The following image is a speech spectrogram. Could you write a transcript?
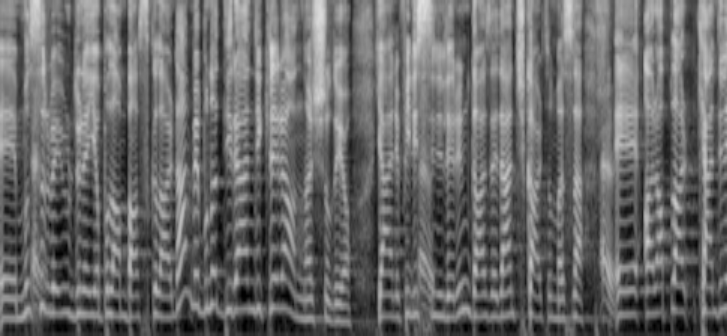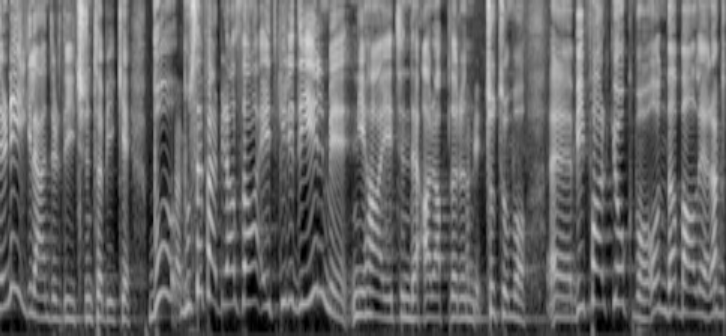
E, Mısır ve Ürdün'e yapılan baskılardan ve buna direndikleri anlaşılıyor. Yani Filistinlilerin Gazze'den çıkartılmasına. Evet. E, Araplar kendilerini ilgilendirdiği için tabii ki. Bu bu sefer biraz daha etkili değil mi nihayetinde Arapların Tabii. tutumu? E, bir fark yok mu? Onu da bağlayarak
